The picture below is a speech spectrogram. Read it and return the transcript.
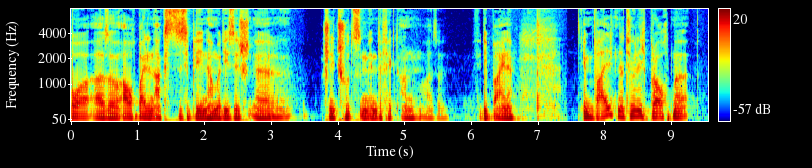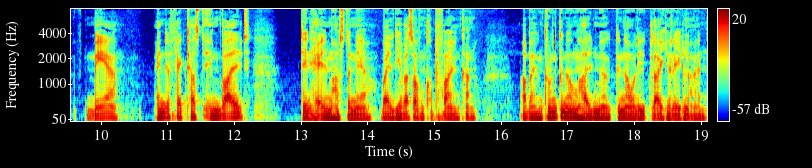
vor, also auch bei den Axtdisziplinen haben wir diese äh, Schnittschutz im Endeffekt an, also für die Beine. Im Wald natürlich braucht man mehr. Im Endeffekt hast du im Wald den Helm hast du mehr, weil dir was auf den Kopf fallen kann. Aber im Grunde genommen halten wir genau die gleiche Regel ein.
